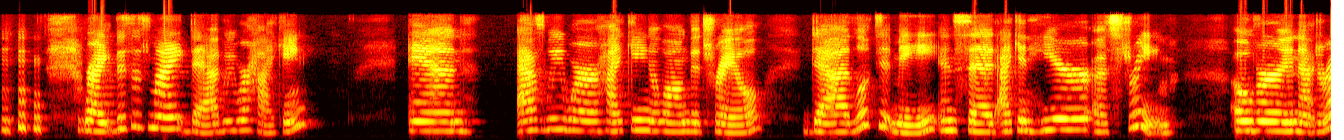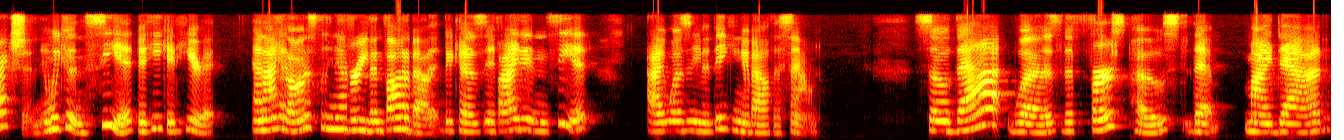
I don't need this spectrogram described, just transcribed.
right. This is my dad. We were hiking and as we were hiking along the trail, Dad looked at me and said, I can hear a stream over in that direction. And we couldn't see it, but he could hear it. And I had honestly never even thought about it because if I didn't see it, I wasn't even thinking about the sound. So that was the first post that my dad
